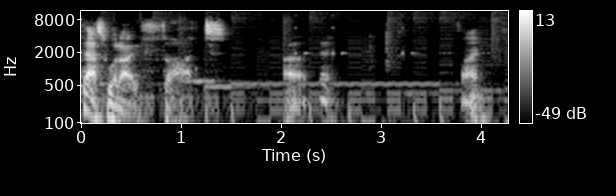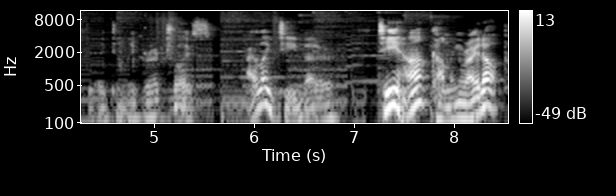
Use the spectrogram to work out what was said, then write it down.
That's what I thought. Uh, eh. Fine. Blatantly correct choice. I like tea better. Tea, huh? Coming right up.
